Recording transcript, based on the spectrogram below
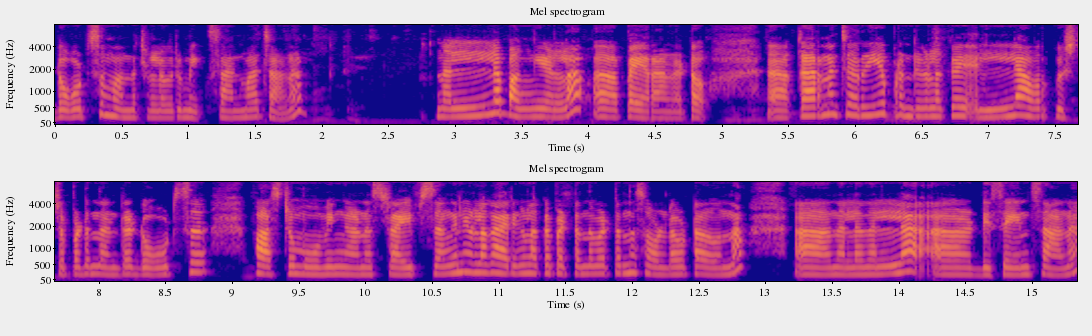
ഡോട്ട്സും വന്നിട്ടുള്ള ഒരു മിക്സ് ആൻഡ് മാച്ചാണ് നല്ല ഭംഗിയുള്ള പെയറാണ് കേട്ടോ കാരണം ചെറിയ പ്രിന്റുകളൊക്കെ എല്ലാവർക്കും ഇഷ്ടപ്പെടുന്നുണ്ട്. ഡോട്ട്സ് ഫാസ്റ്റ് മൂവിങ് ആണ് സ്ട്രൈപ്സ് അങ്ങനെയുള്ള കാര്യങ്ങളൊക്കെ പെട്ടെന്ന് പെട്ടെന്ന് സോൾഡ് ഔട്ട് ആവുന്ന നല്ല നല്ല ഡിസൈൻസ് ആണ്.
